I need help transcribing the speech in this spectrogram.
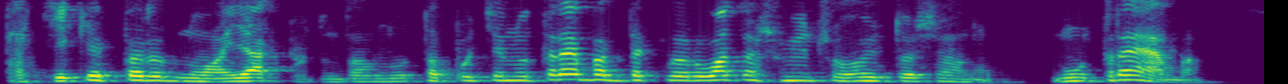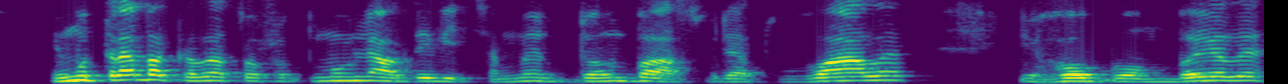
Та тільки перед ну а як потім? Ну та Путіну треба декларувати, що він чогось досягнув. Ну треба. Йому треба казати, що мовляв, дивіться, ми Донбас врятували, його бомбили.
